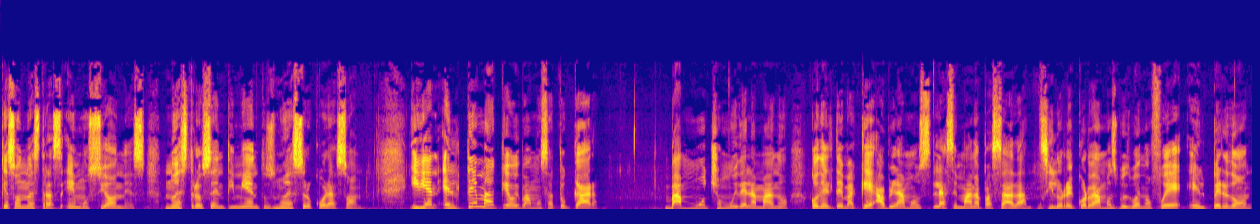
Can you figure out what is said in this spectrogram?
que son nuestras emociones, nuestros sentimientos, nuestro corazón. Y bien, el tema que hoy vamos a tocar va mucho, muy de la mano con el tema que hablamos la semana pasada. Si lo recordamos, pues bueno, fue el perdón,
